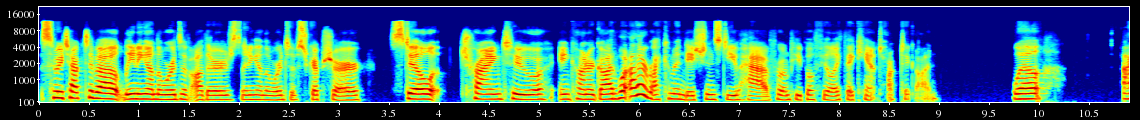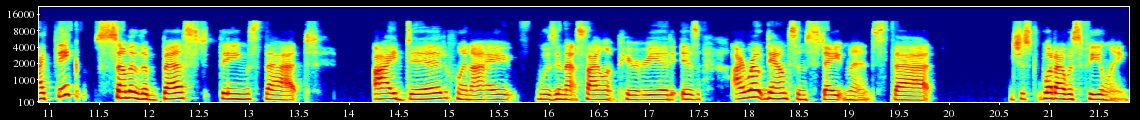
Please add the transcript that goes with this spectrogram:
So we talked about leaning on the words of others, leaning on the words of scripture, still trying to encounter God. What other recommendations do you have for when people feel like they can't talk to God? Well, I think some of the best things that I did when I was in that silent period is I wrote down some statements that just what I was feeling,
